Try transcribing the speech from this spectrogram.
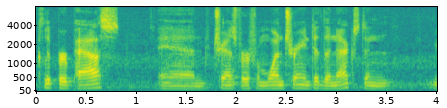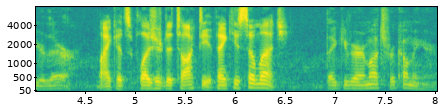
Clipper pass, and transfer from one train to the next, and you're there. Mike, it's a pleasure to talk to you. Thank you so much. Thank you very much for coming here.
